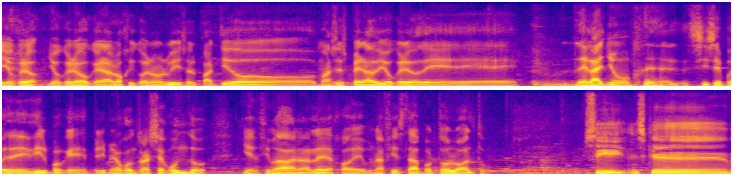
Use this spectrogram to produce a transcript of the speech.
yo creo, yo creo que era lógico, ¿no, Luis? El partido más esperado, yo creo, de, del año, si se puede decir, porque primero contra el segundo y encima ganarle, joder, una fiesta por todo lo alto. Sí, es que,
